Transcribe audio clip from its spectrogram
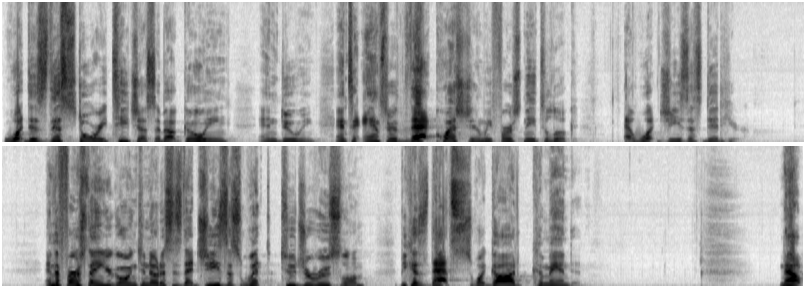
what does this story teach us about going and doing? And to answer that question, we first need to look at what Jesus did here. And the first thing you're going to notice is that Jesus went to Jerusalem because that's what God commanded. Now,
